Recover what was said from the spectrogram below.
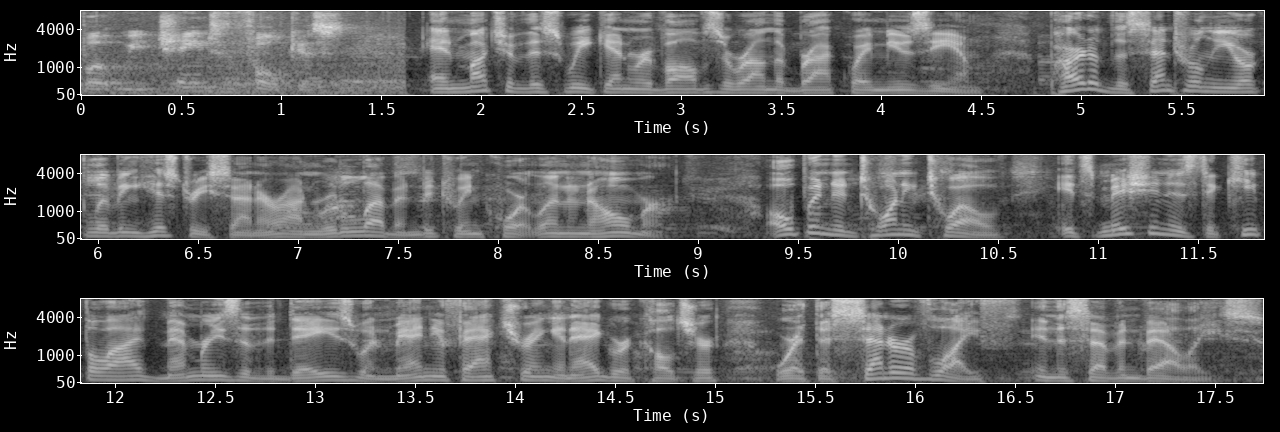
but we changed the focus. And much of this weekend revolves around the Brockway Museum, part of the Central New York Living History Center on Route 11 between Cortland and Homer. Opened in 2012, its mission is to keep alive memories of the days when manufacturing and agriculture were at the center of life in the Seven Valleys.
